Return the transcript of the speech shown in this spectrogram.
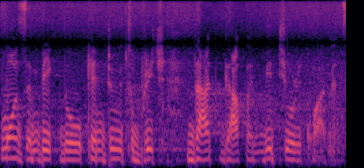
Mozambique, though, can do to bridge that gap and meet your requirements.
